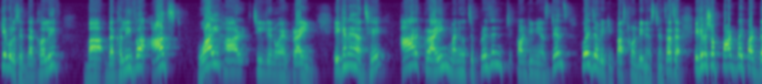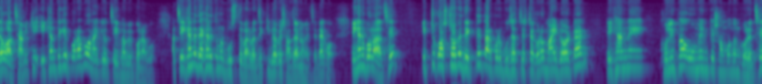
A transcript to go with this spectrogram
কে বলেছে? দ্য খলিফ বা দ্য খলিফা আক্সড why her children were crying এখানে আছে আর ক্রাইং মানে হচ্ছে প্রেজেন্ট কন্টিনিউয়াস টেন্স হয়ে যাবে কি? পাস্ট কন্টিনিউয়াস টেন্স আচ্ছা এখানে সব পার্ট বাই পার্ট দেওয়া আছে। আমি কি এখান থেকে পড়াবো নাকি হচ্ছে এইভাবে পড়াবো? আচ্ছা এখানে দেখালে তোমার বুঝতে পারবা যে কীভাবে সাজানো হয়েছে। দেখো, এখানে বলা আছে, একটু কষ্ট হবে দেখতে, তারপরে বোঝার চেষ্টা করো। মাই ডটার এখানে খলিফা ওমেনকে সম্বোধন করেছে।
